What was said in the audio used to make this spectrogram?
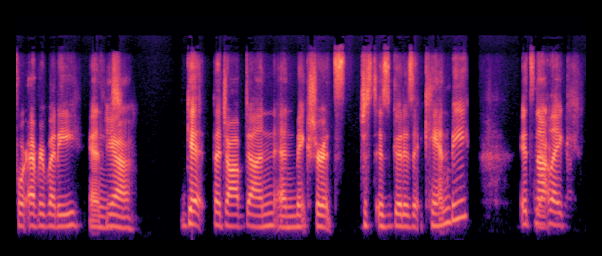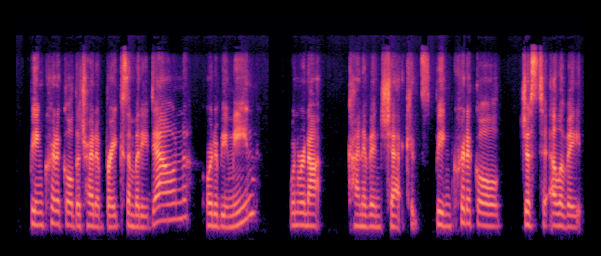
for everybody and yeah. get the job done and make sure it's just as good as it can be it's not yeah. like being critical to try to break somebody down or to be mean when we're not kind of in check. It's being critical just to elevate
